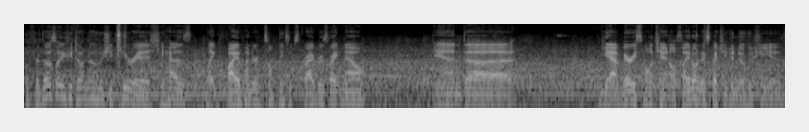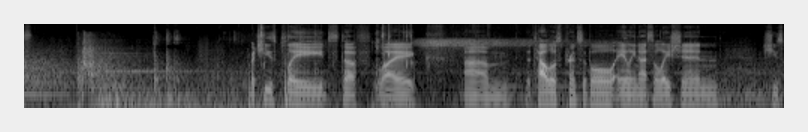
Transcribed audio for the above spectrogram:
But for those of you who don't know who shaiQuera is, she has, like, 500-something subscribers right now. And, uh... Yeah, very small channel, so I don't expect you to know who she is. But she's played stuff like... Um, the Talos Principle, Alien Isolation... She's-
